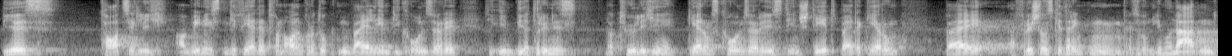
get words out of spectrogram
Bier ist tatsächlich am wenigsten gefährdet von allen Produkten, weil eben die Kohlensäure, die im Bier drin ist, natürliche Gärungskohlensäure ist, die entsteht bei der Gärung. Bei Erfrischungsgetränken, also Limonaden,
